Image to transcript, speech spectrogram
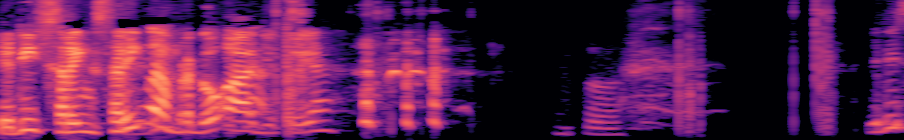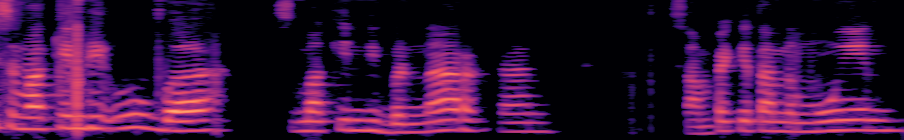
Jadi sering-seringlah berdoa kita, justru ya. betul. Jadi semakin diubah, semakin dibenarkan, sampai kita nemuin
